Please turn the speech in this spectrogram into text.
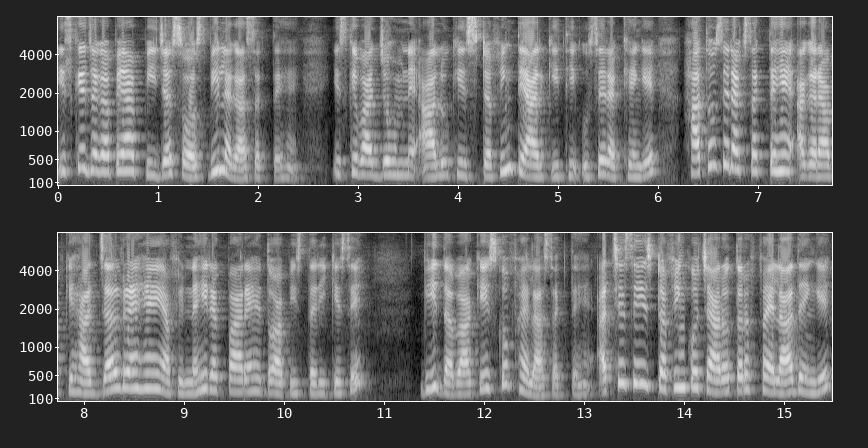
इसके जगह पे आप पिज़्ज़ा सॉस भी लगा सकते हैं। इसके बाद जो हमने आलू की स्टफिंग तैयार की थी, उसे रखेंगे। हाथों से रख सकते हैं। अगर आपके हाथ जल रहे हैं या फिर नहीं रख पा रहे हैं तो आप इस तरीके से भी दबा के इसको फैला सकते हैं। अच्छे से स्टफिंग को चारों तरफ़ फैला देंगे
